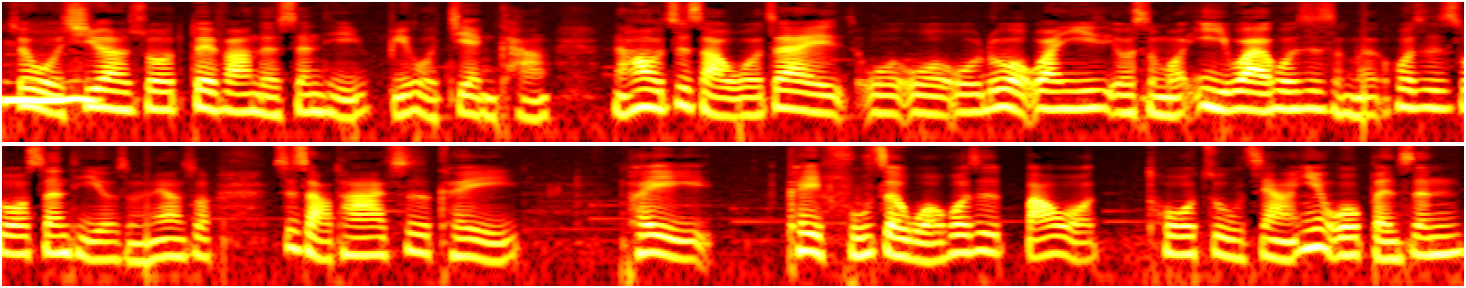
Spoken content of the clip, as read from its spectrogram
所以我希望说，对方的身体比我健康，然后至少我在我我我如果万一有什么意外，或是什么，或是说身体有什么样说，至少他是可以可以可以扶着我，或是把我拖住这样。因为我本身。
